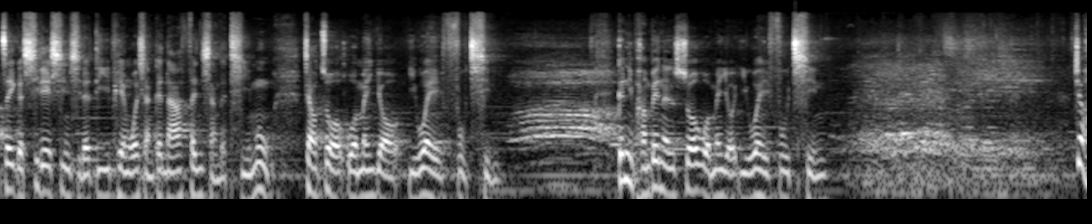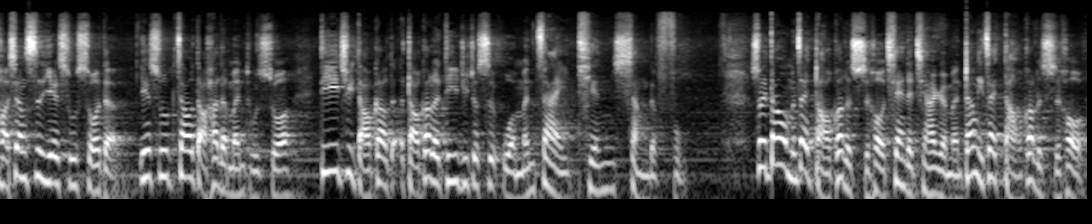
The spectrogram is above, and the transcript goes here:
这个系列信息的第一篇，我想跟大家分享的题目叫做“我们有一位父亲”。跟你旁边的人说：“我们有一位父亲。”就好像是耶稣说的，耶稣教导他的门徒说，第一句祷告的祷告的第一句就是“我们在天上的父”。所以，当我们在祷告的时候，亲爱的家人们，当你在祷告的时候，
